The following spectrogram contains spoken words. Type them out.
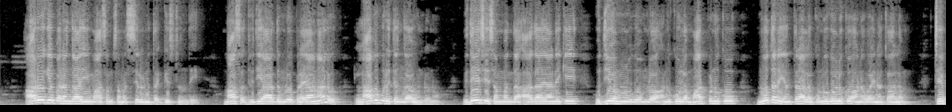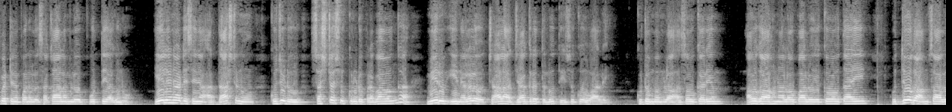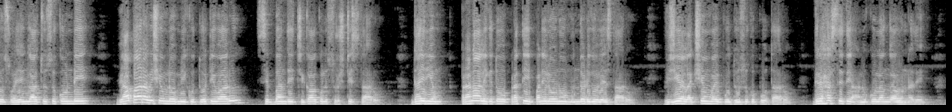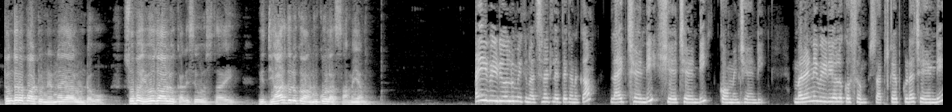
ఆరోగ్యపరంగా ఈ మాసం సమస్యలను తగ్గిస్తుంది. మాస ద్వితీయార్థంలో ప్రయాణాలు లాభపూరితంగా ఉండును. విదేశీ సంబంధ ఆదాయానికి ఉద్యోగంలో అనుకూల మార్పునకు నూతన యంత్రాల కొనుగోలుకు అనువైన కాలం. చేపట్టిన పనులు సకాలంలో పూర్తి అగును ఏలినాటి శని అర్ధాష్టను కుజుడు షష్ఠ శుక్రుడు ప్రభావంగా మీరు ఈ నెలలో చాలా జాగ్రత్తలు తీసుకోవాలి. కుటుంబంలో అసౌకర్యం అవగాహన లోపాలు ఎక్కువవుతాయి. ఉద్యోగ అంశాలు స్వయంగా చూసుకోండి. వ్యాపార విషయంలో మీకు తోటివారు సిబ్బంది చికాకులు సృష్టిస్తారు. ధైర్యం ప్రణాళికతో ప్రతి పనిలోనూ ముందడుగు వేస్తారు. విజయ లక్ష్యం వైపు దూసుకుపోతారు. గ్రహస్థితి అనుకూలంగా ఉన్నది. తొందరపాటు నిర్ణయాలుండవు. శుభయోగాలు కలిసి వస్తాయి. విద్యార్థులకు అనుకూల సమయం. ఈ వీడియోలు మీకు నచ్చినట్లయితే కనుక లైక్ చేయండి షేర్ చేయండి కామెంట్ చేయండి. మరిన్ని వీడియోల కోసం సబ్స్క్రైబ్ కూడా చేయండి.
